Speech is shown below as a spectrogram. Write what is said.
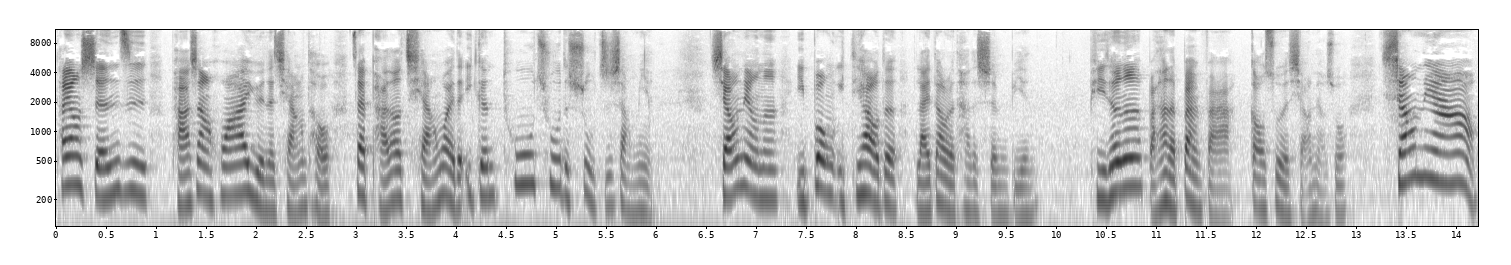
他用绳子爬上花园的墙头，再爬到墙外的一根突出的树枝上面。小鸟呢，一蹦一跳的来到了他的身边。彼得呢，把他的办法告诉了小鸟，说：“小鸟，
